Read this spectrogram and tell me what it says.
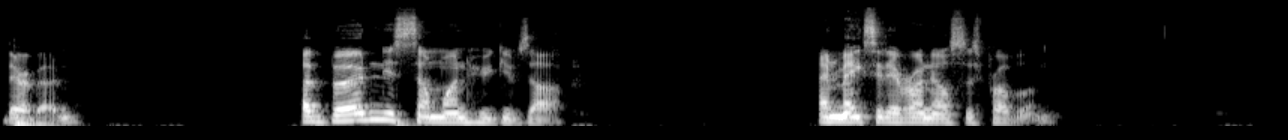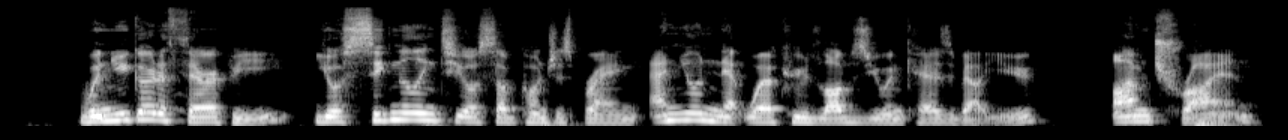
they're a burden. A burden is someone who gives up and makes it everyone else's problem. When you go to therapy, you're signaling to your subconscious brain and your network who loves you and cares about you, I'm trying.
